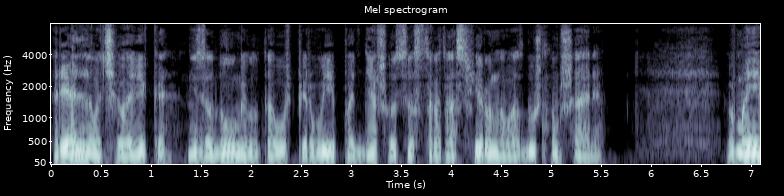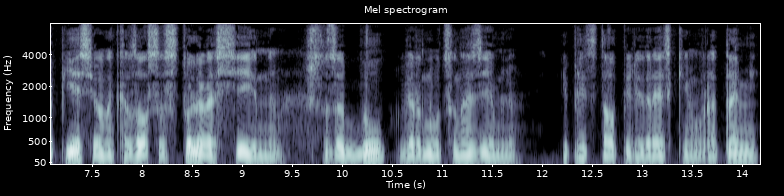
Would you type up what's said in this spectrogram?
реального человека, незадолго до того впервые поднявшегося в стратосферу на воздушном шаре. В моей пьесе он оказался столь рассеянным, что забыл вернуться на землю и предстал перед райскими вратами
